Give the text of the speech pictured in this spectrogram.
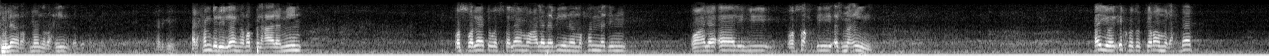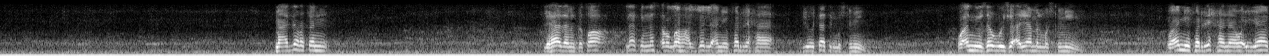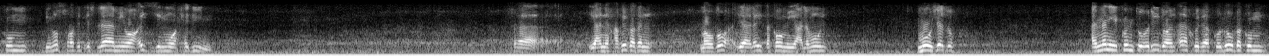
بسم الله الرحمن الرحيم. الحمد لله رب العالمين والصلاة والسلام على نبينا محمد وعلى آله وصحبه أجمعين. أيها الإخوة الكرام الأحباب معذرة لهذا الانقطاع لكن نسأل الله عز وجل أن يفرح بيوتات المسلمين وأن يزوج أيام المسلمين وأن يفرحنا وإياكم بنصرة الإسلام وعز الموحدين. ف يعني حقيقة موضوع يا ليت قومي يعلمون موجزه أنني كنت أريد أن آخذ قلوبكم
